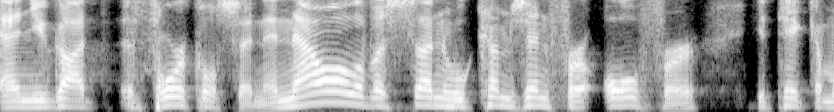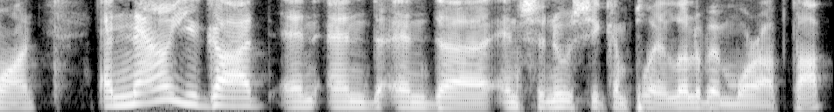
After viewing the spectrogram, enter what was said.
and you got Thorkelsson, and now all of a sudden, who comes in for Offor, you take him on, and now you got and and and uh, and Sunusi can play a little bit more up top.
